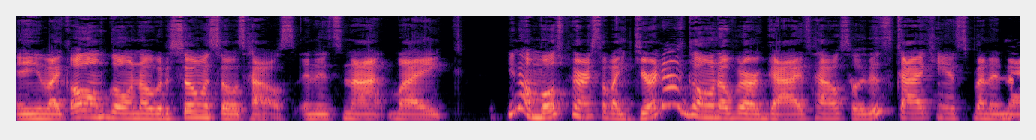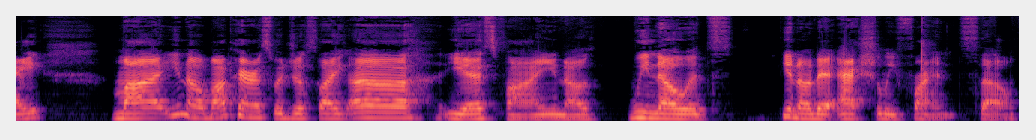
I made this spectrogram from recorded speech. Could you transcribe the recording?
and you're like, oh, I'm going over to so and so's house, and it's not like you know most parents are like, you're not going over to our guy's house, so this guy can't spend a night. My, you know, my parents were just like, uh, yeah, it's fine. You know, we know it's, you know, they're actually friends. So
